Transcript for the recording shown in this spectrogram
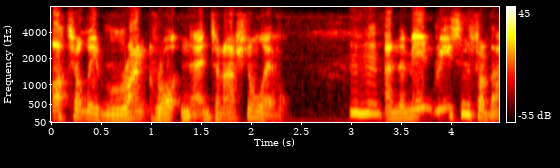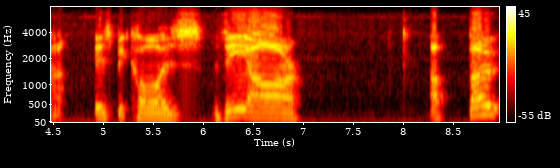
utterly rank rotten at international level. Mm-hmm. And the main reason for that is because they are about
